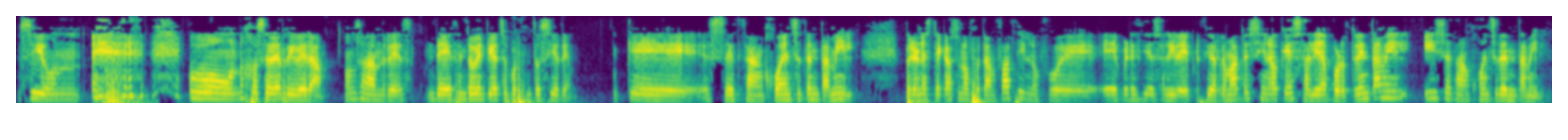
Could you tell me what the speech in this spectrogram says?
Sí, un, un José de Rivera, un San Andrés, de 128 por 107, que se zanjó en 70.000. Pero en este caso no fue tan fácil, no fue eh, precio de salida y precio de remate, sino que salía por 30.000 y se zanjó en 70.000,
